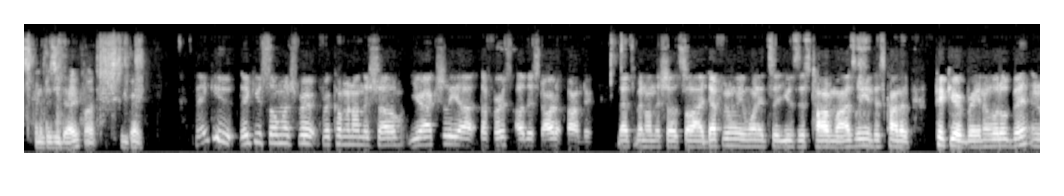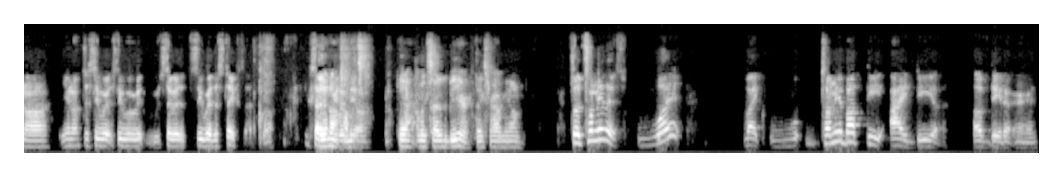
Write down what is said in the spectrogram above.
It's been a busy day, but doing good. thank you, thank you so much for for coming on the show. You're actually uh, the first other startup founder that's been on the show, so I definitely wanted to use this time wisely and just kind of pick your brain a little bit and uh, you know, to see where see where see where, see where this takes us. So excited yeah, no, to be on. Yeah, I'm excited to be here. Thanks for having me on. So tell me this: what, like, w- tell me about the idea of Data Earn.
